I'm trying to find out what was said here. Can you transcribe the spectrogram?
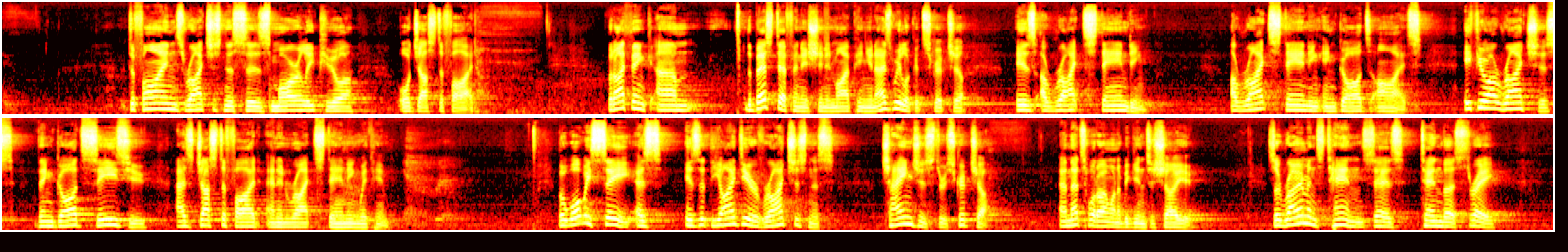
Defines righteousness as morally pure or justified. But I think um, the best definition, in my opinion, as we look at Scripture, is a right standing. A right standing in God's eyes. If you are righteous, then God sees you as justified and in right standing with Him. But what we see is, is that the idea of righteousness changes through Scripture. And that's what I want to begin to show you. So Romans 10 says, 10 verse 3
